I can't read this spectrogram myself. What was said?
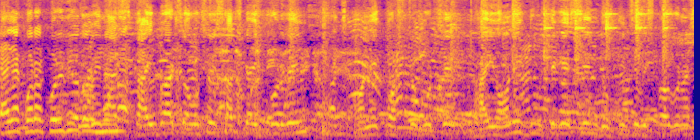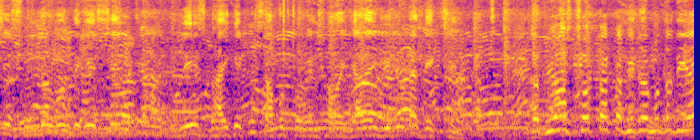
দাদা করার করে দিও তবে না স্কাইবার্স অবশ্যই সাবস্ক্রাইব করবেন। অনেক কষ্ট করছেন। ভাই অনেক দূর থেকে এসছেন দক্ষিণ চব্বিশ পরগনা সেই সুন্দরবন থেকে এসছেন। প্লিজ ভাইকে একটু সাপোর্ট করবেন সবাই যারা এই ভিডিওটা দেখছেন। তো ভিউয়ার্স ছোট্ট একটা ভিডিওর মধ্যে দিয়ে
